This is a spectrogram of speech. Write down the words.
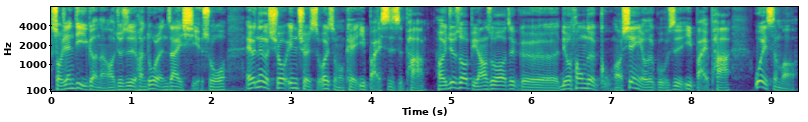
首先，第一个呢，哦，就是很多人在写说，哎，那个 show interest 为什么可以一百四十趴？好，也就是说，比方说这个流通的股，哦，现有的股是一百趴，为什么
